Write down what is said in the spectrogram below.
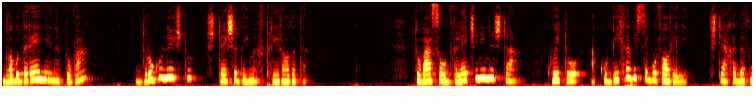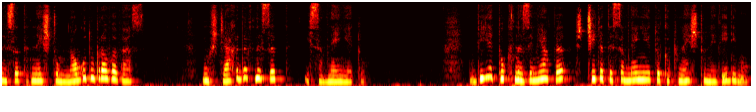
Благодарение на това, друго нещо щеше да има в природата. Това са отвлечени неща, които, ако биха ви се говорили, щяха да внесат нещо много добро във вас но щяха да внесат и съмнението. Вие тук на земята считате съмнението като нещо невидимо.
